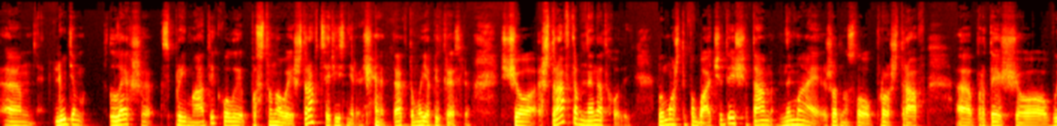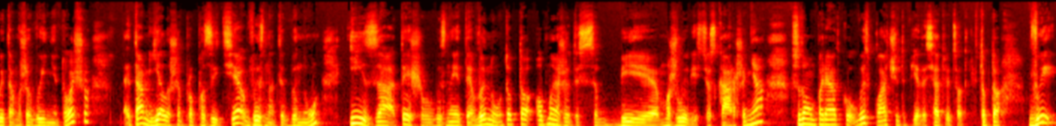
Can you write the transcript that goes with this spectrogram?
ем, людям легше сприймати, коли постанова і штраф це різні речі. Так? Тому я підкреслюю, що штраф там не надходить. Ви можете побачити, що там немає жодного слова про штраф, е, про те, що ви там вже винні тощо. Там є лише пропозиція визнати вину, і за те, що ви визнаєте вину, тобто обмежуєте собі можливість оскарження в судовому порядку, ви сплачуєте 50%. Тобто ви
